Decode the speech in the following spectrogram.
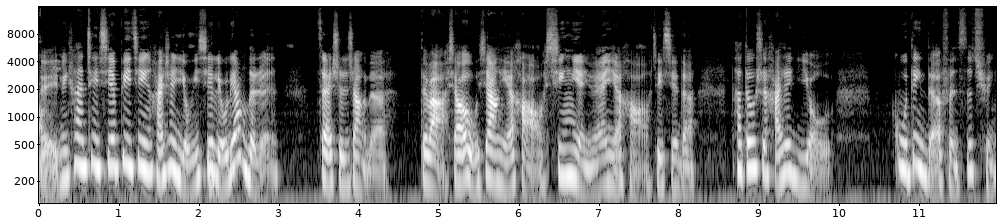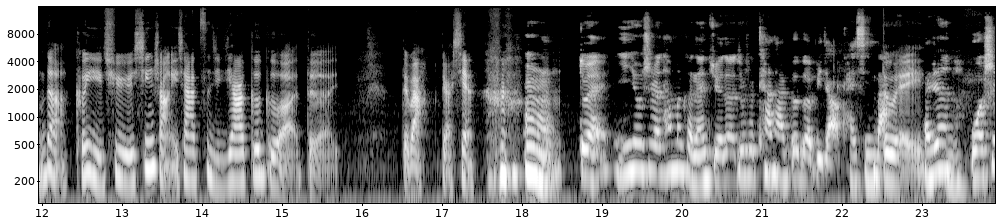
对，嗯、你看这些，毕竟还是有一些流量的人在身上的，对吧？小偶像也好，新演员也好，这些的，他都是还是有固定的粉丝群的，可以去欣赏一下自己家哥哥的，对吧？表现。嗯。对，一就是他们可能觉得就是看他哥哥比较开心吧。对，反正我是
